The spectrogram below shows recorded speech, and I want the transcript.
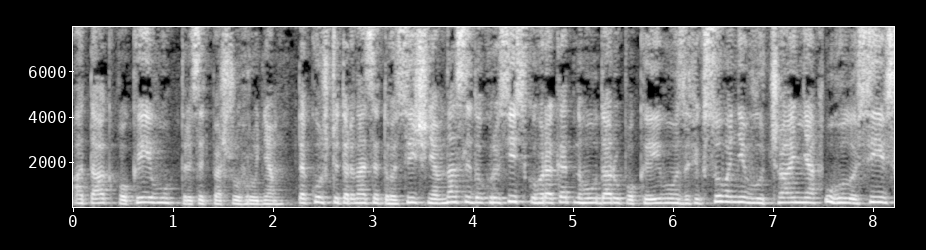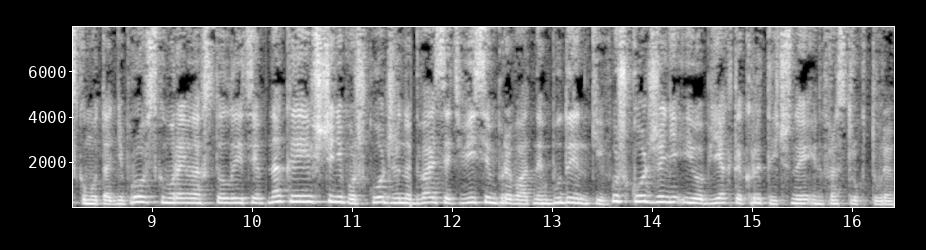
атак по Києву 31 грудня. Також 14 січня, внаслідок російського ракетного удару по Києву, зафіксовані влучання у Голосіївському та Дніпровському районах столиці. На Київщині пошкоджено 28 приватних будинків, пошкоджені і об'єкти критичної інфраструктури.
